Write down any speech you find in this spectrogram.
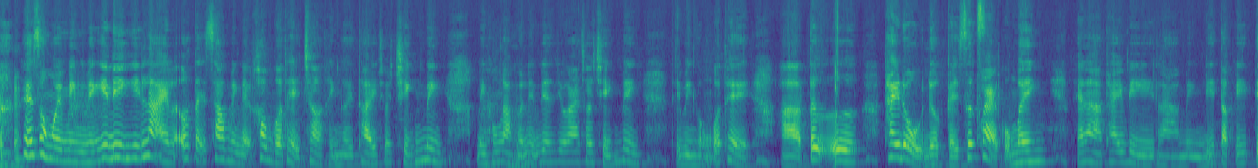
Thế xong rồi mình mình nghĩ đi nghĩ lại là ơ tại sao mình lại không có thể trở thành người thầy cho chính mình? Mình không làm huấn luyện viên yoga cho chính mình. Thì mình cũng có thể uh, tự thay đổi được cái sức khỏe của mình. Thế là thay vì là mình đi tập PT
